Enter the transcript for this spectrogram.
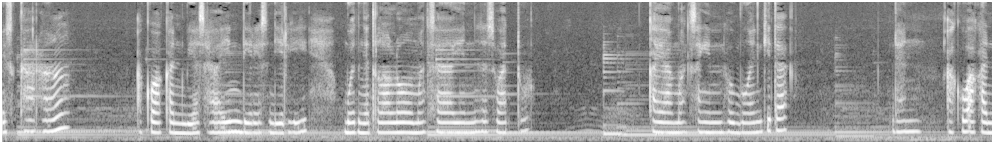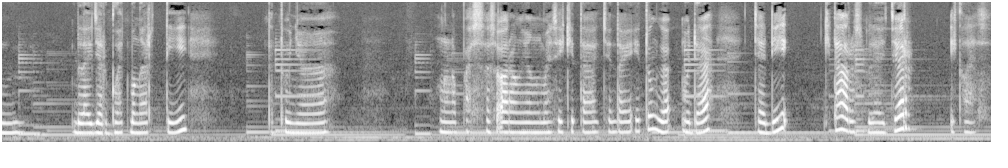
mulai sekarang aku akan biasain diri sendiri buat nggak terlalu maksain sesuatu. Kayak maksain hubungan kita. Dan aku akan belajar buat mengerti tentunya ngelepas seseorang yang masih kita cintai itu nggak mudah. Jadi kita harus belajar ikhlas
